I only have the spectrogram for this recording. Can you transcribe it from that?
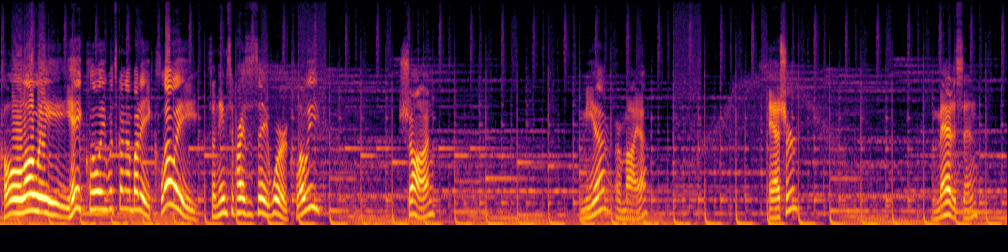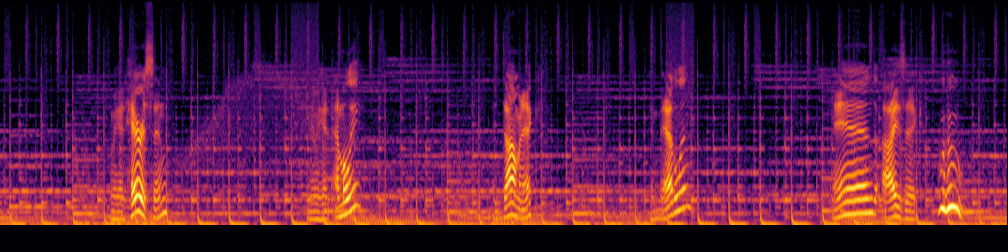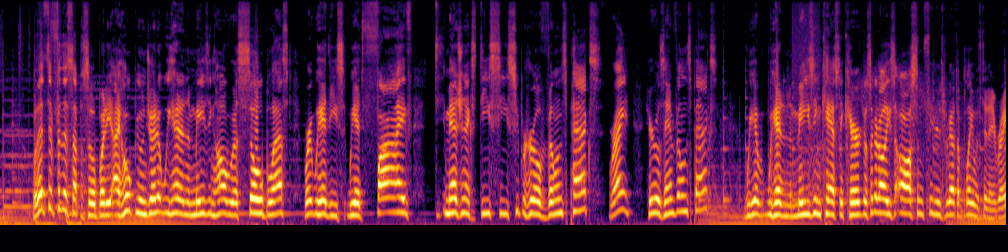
Chloe. Hey, Chloe, what's going on, buddy? Chloe. So name surprises say word. Chloe, Sean, Mia or Maya, Asher, Madison, we had Harrison, and then we had Emily, and Dominic, and Madeline, and Isaac. Woohoo! Well, that's it for this episode, buddy. I hope you enjoyed it. We had an amazing haul. We were so blessed. Right? We had these. We had five Imaginext DC superhero villains packs. Right? Heroes and villains packs. We have we had an amazing cast of characters. Look at all these awesome figures we got to play with today. Right?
